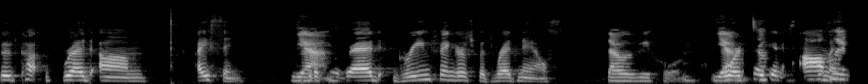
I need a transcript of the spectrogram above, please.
food co- red um, icing. Yeah, red green fingers with red nails. That would be cool. Yeah, or take an almond,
